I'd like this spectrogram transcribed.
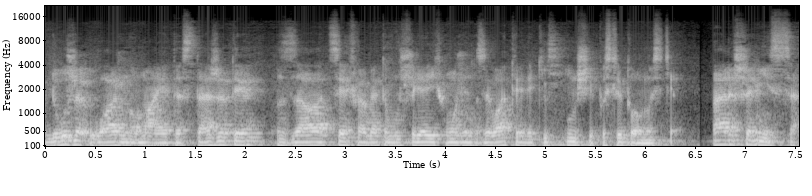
дуже уважно маєте стежити за цифрами, тому що я їх можу називати в якійсь іншій послідовності. Перше місце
